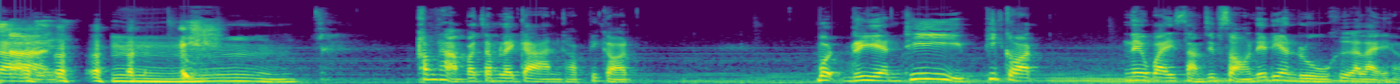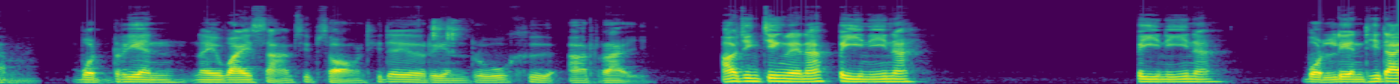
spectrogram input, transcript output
ใช่อืมคำถามประจำรายการครับพี่ก๊อตบทเรียนที่พี่ก๊อตในวัยสามสิบสองได้เรียนรู้คืออะไรครับ บทเรียนในวัย 32 ที่ได้เรียนรู้คืออะไร เอาจริง ๆ เลยนะ ปีนี้นะ ปีนี้นะ บทเรียนที่ได้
